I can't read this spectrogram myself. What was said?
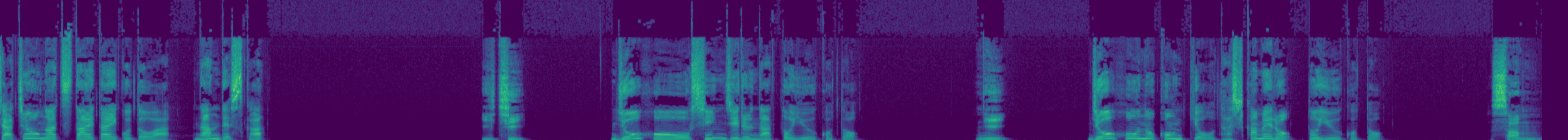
社長が伝えたいことは何ですか？1、情報を信じるなということ。2、情報の根拠を確かめろということ。3、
